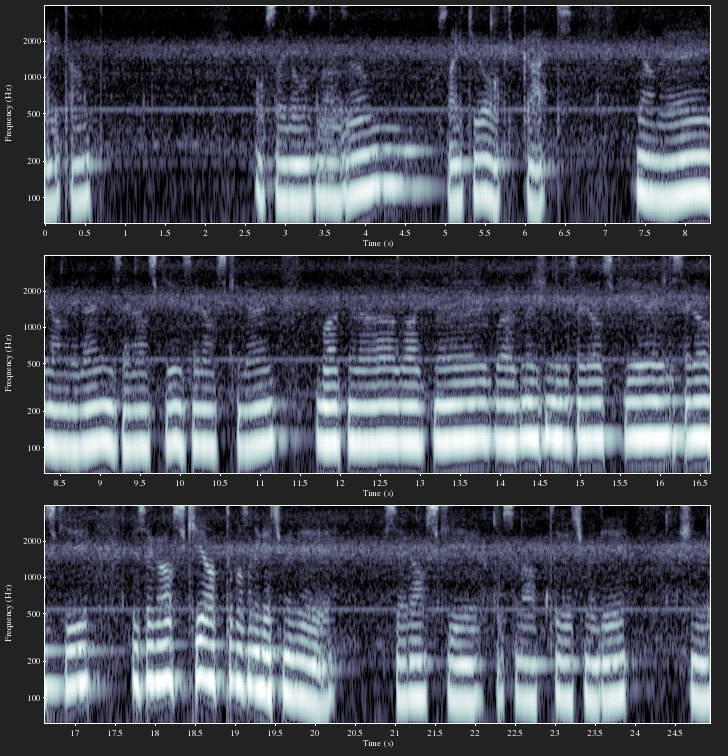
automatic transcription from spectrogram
Gaytan. Offside olması lazım. Offside yok. Dikkat. Camre, Camre'den Lisagowski, Lisagowski'den Bartner'a, Bartner, Bartner şimdi Lisagowski'ye, Lisagowski, Lisagowski attı pasını geçmedi. Lisagowski pasını attı geçmedi. Şimdi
